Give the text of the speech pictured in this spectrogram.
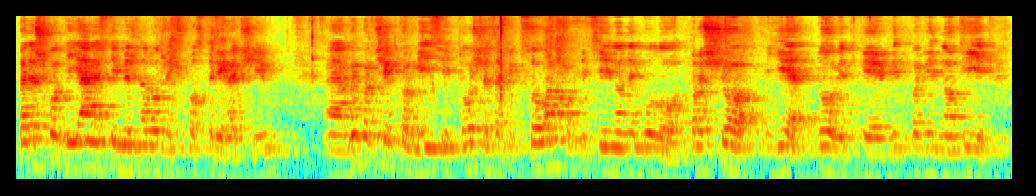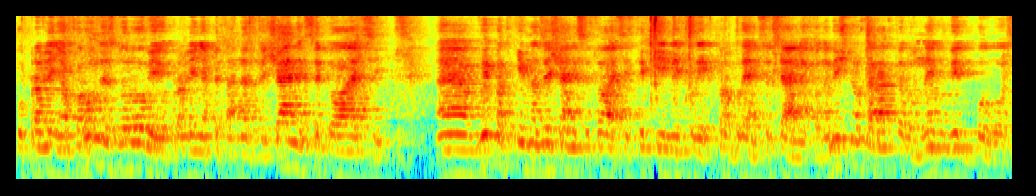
перешкод діяльності міжнародних спостерігачів, е, виборчих комісій тощо зафіксовано офіційно не було. Про що є довідки відповідно і управління охорони здоров'я, і управління питань надзвичайних ситуацій. Е, Випадків надзвичайних ситуацій, стихійних лих, проблем соціально-економічного характеру не відбулося.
